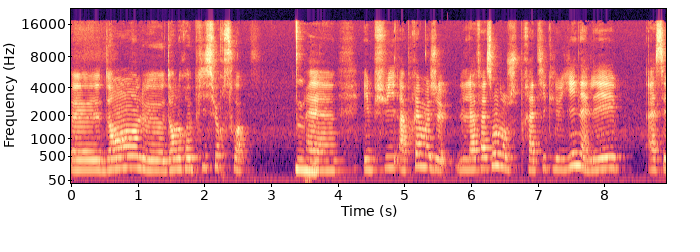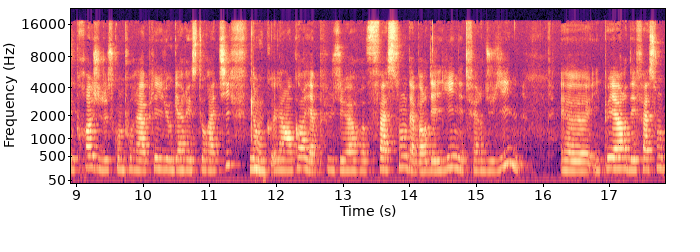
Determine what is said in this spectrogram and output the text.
euh, dans, le, dans le repli sur soi. Mhm. et puis après, moi, je, la façon dont je pratique le yin, elle est assez proche de ce qu'on pourrait appeler le yoga restauratif. Donc là encore, il y a plusieurs façons d'aborder le yin et de faire du yin. Il peut y avoir des façons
